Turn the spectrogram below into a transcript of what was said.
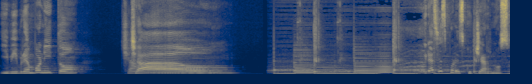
Y vibren bonito. Chao. Gracias por escucharnos.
